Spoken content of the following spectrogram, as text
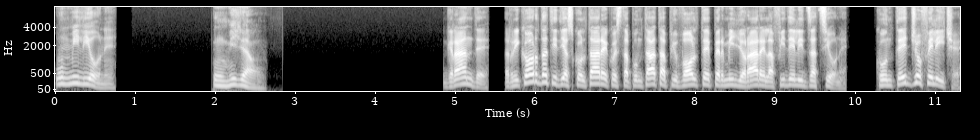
un milione. um milhão. Grande, ricordati di ascoltare questa puntata più volte per migliorare la fidelizzazione. Conteggio felice.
